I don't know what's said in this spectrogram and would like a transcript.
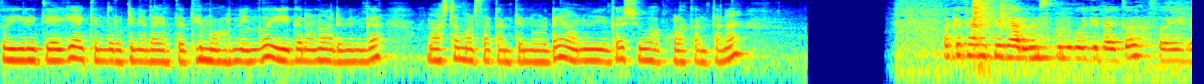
ಸೊ ಈ ರೀತಿಯಾಗಿ ಆಕಿಂದು ರುಟೀನ್ ಎಲ್ಲ ಇರ್ತೈತಿ ಮಾರ್ನಿಂಗು ಈಗ ನಾನು ಅರವಿಂದ್ಗೆ ನಾಷ್ಟ ಮಾಡ್ಸಕ್ಕಂತೀನಿ ನೋಡ್ರಿ. ಅವನು ಈಗ ಶೂ ಹಾಕ್ಕೊಳಕ್ಕಂತಾನೆ ಓಕೆ ಫ್ರೆಂಡ್ಸ್ ಈಗ ಅರವಿಂದ್ ಸ್ಕೂಲ್ಗೆ ಹೋಗಿದ್ದಾಯ್ತು. ಸೊ ಈಗ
